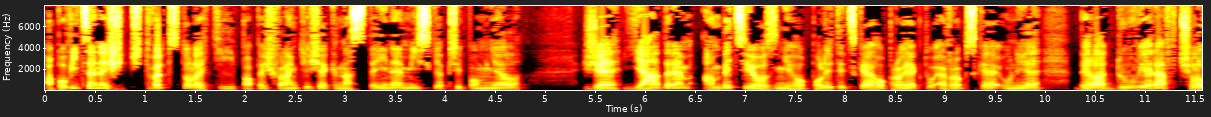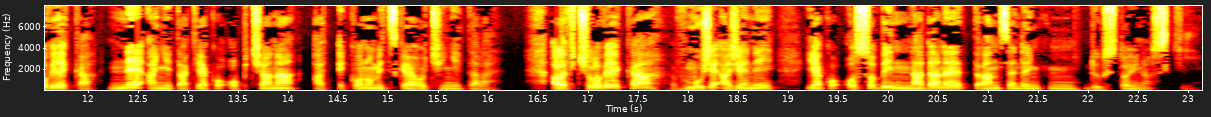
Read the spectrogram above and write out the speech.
A po více než čtvrtstoletí papež František na stejném místě připomněl, že jádrem ambiciozního politického projektu Evropské unie byla důvěra v člověka, ne ani tak jako občana a ekonomického činitele, ale v člověka, v muže a ženy jako osoby nadané transcendentní důstojností.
